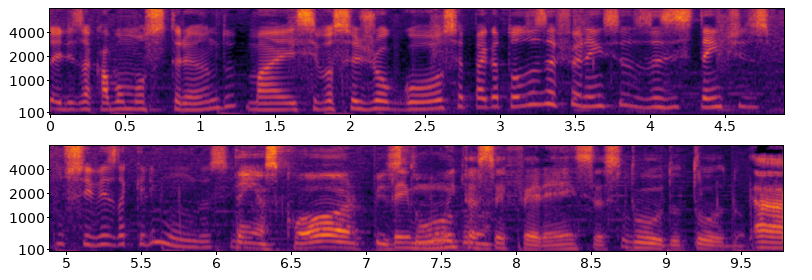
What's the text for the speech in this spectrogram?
eles acabam mostrando. Mas se você jogou, você pega todas as referências existentes possíveis daquele mundo, assim. Tem as corpes, Tem tudo. muitas referências, tudo, tudo. A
